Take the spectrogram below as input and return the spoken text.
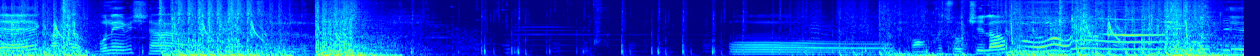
Eee kanka bu neymiş? Ha. Oo, kanka çok iyi lan bu. Çok iyi.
